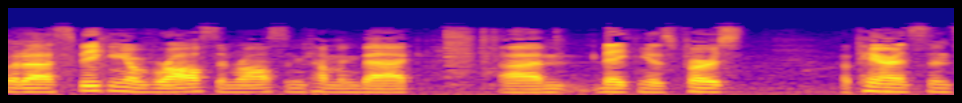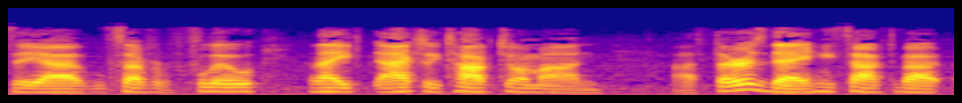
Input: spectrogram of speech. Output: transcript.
but uh, speaking of Ralston, Ralston coming back, uh, making his first appearance since he uh, suffered flu, and I actually talked to him on uh, Thursday. He talked about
